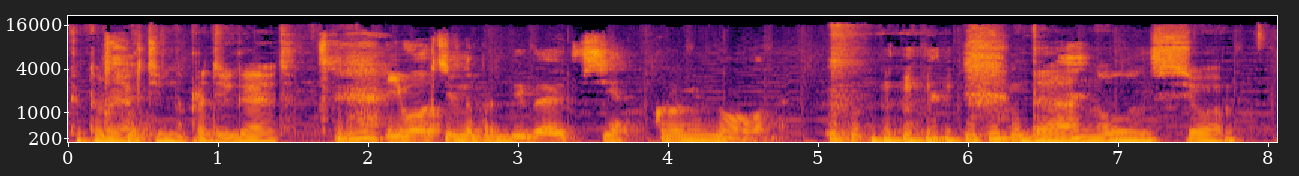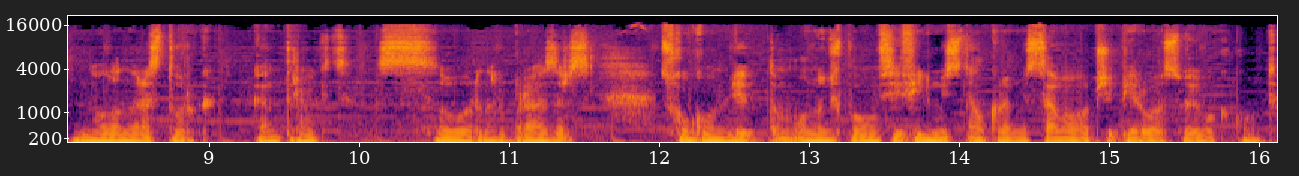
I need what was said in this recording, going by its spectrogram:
который активно продвигают. Его активно продвигают все, кроме Нолана. Да, Нолан все. Нолан расторг контракт с Warner Brothers. Сколько он лет там? Он у них, по-моему, все фильмы снял, кроме самого вообще первого своего какого-то.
